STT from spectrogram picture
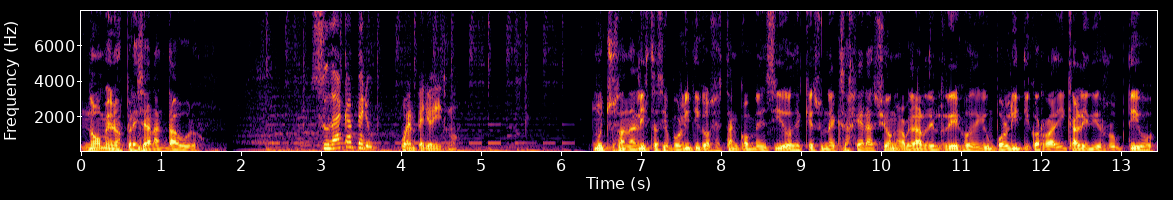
No menospreciar a Antauro. Sudaca, Perú. Buen periodismo. Muchos analistas y políticos están convencidos de que es una exageración hablar del riesgo de que un político radical y disruptivo,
